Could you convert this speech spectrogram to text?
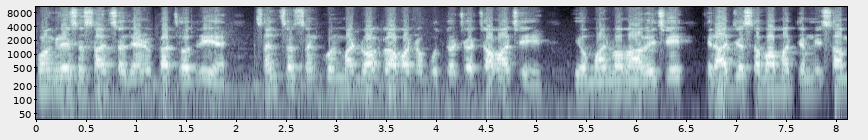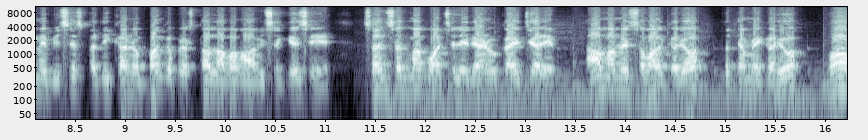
કોંગ્રેસ સાંસદ રેણુકા ચૌધરીએ સંસદ સંકુલમાં ડોગ લાવવાનો મુદ્દો ચર્ચામાં છે. એવો માનવામાં આવે છે કે રાજ્યસભામાં તેમની સામે વિશેષ અધિકારનો ભંગ પ્રસ્તાવ લાવવામાં આવી શકે છે. સંસદમાં પહોંચેલી રેણુકાએ જ્યારે આ મામલે સવાલ કર્યો, તો તેમણે કહ્યું, વાહ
